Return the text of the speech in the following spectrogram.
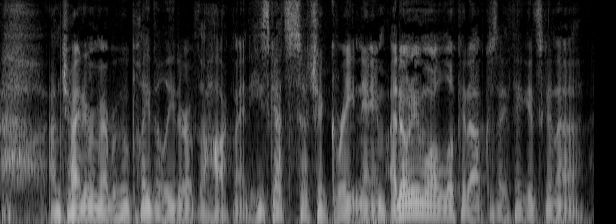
oh, I'm trying to remember who played the leader of the Hawkmen. He's got such a great name. I don't even want to look it up because I think it's gonna.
